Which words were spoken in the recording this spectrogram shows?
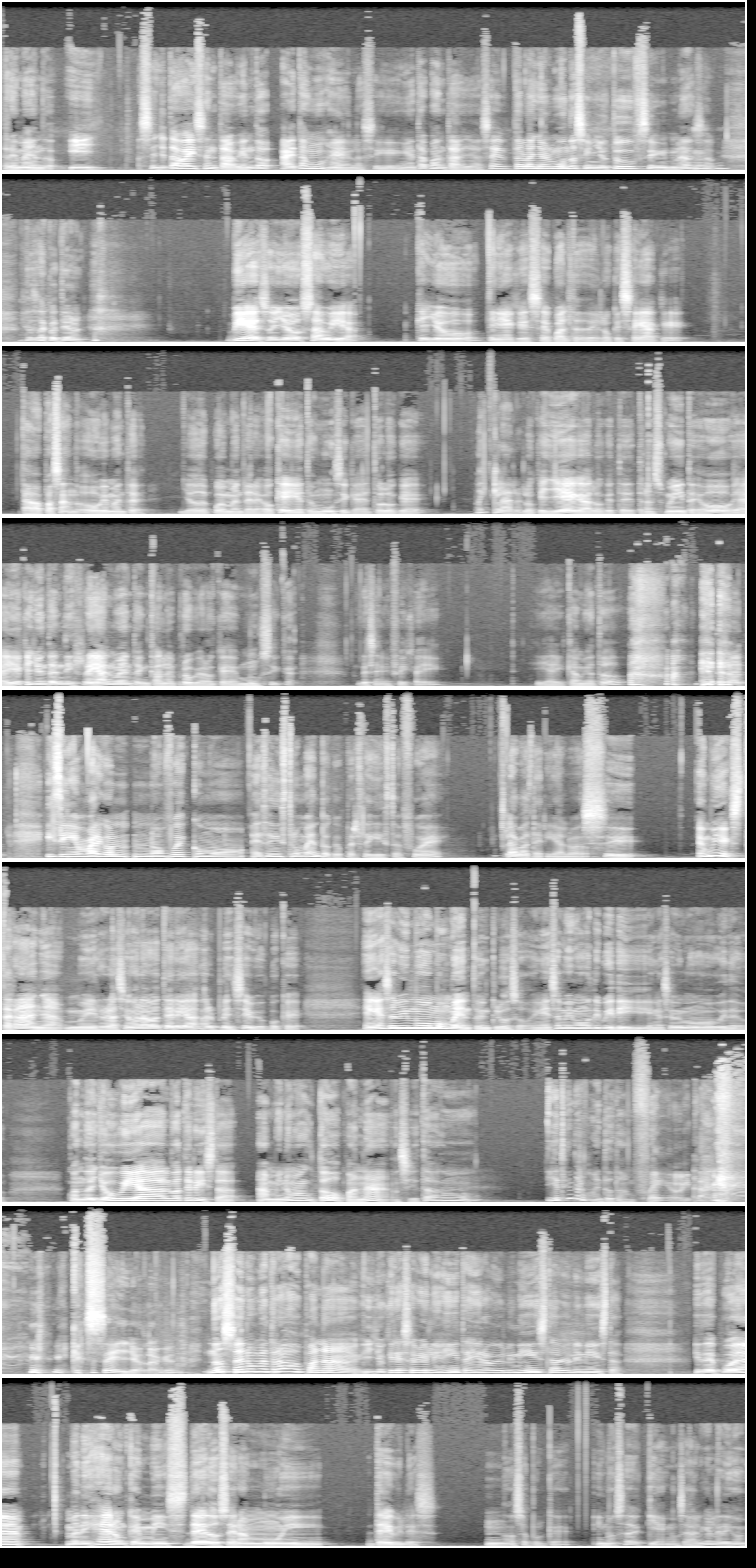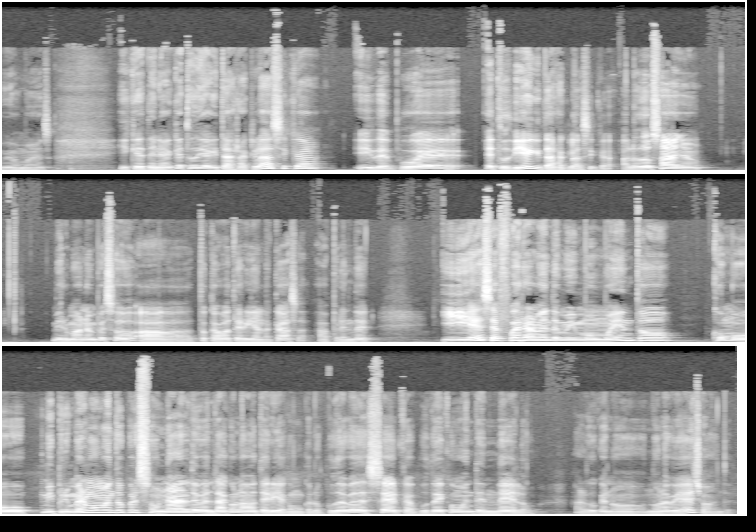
tremendo. Y o sea, yo estaba ahí sentada viendo a esta mujer así en esta pantalla, hace todo el año del mundo sin YouTube, sin nada de, esa- de esas cuestiones. Vi eso y yo sabía que yo tenía que ser parte de lo que sea que estaba pasando. Obviamente, yo después me enteré, ok, esto es música, esto es lo que, Claro. lo que llega, lo que te transmite. Oh, y ahí es que yo entendí realmente en carne propia lo que es música, lo que significa. Y, y ahí cambió todo. Literal. Y sin embargo, no fue como ese instrumento que perseguiste, fue la batería luego. Sí, es muy extraña mi relación a la batería al principio, porque en ese mismo momento, incluso, en ese mismo DVD, en ese mismo video, cuando yo vi al baterista, a mí no me gustó para nada. O sea, yo estaba como, ¿y este instrumento tan feo y tan... qué sé yo? la que- No sé, no me trajo para nada. Y yo quería ser violinista y era violinista, violinista. Y después me dijeron que mis dedos eran muy débiles. No sé por qué. Y no sé quién. O sea, alguien le dijo a mi mamá eso. Y que tenía que estudiar guitarra clásica. Y después estudié guitarra clásica. A los dos años, mi hermano empezó a tocar batería en la casa, a aprender. Y ese fue realmente mi momento, como mi primer momento personal de verdad con la batería. Como que lo pude ver de cerca, pude como entenderlo. Algo que no, no lo había hecho antes.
